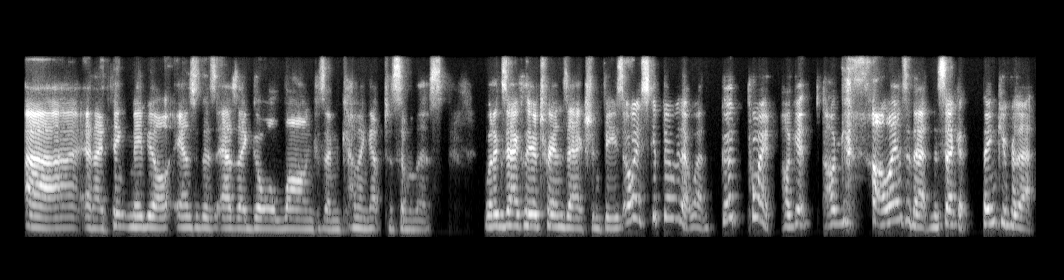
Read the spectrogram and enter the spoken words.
Uh, and I think maybe I'll answer this as I go along because I'm coming up to some of this. What exactly are transaction fees? Oh, I skipped over that one. Good point. I'll get, I'll get, I'll answer that in a second. Thank you for that.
